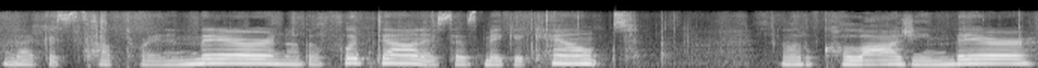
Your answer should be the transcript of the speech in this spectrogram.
And that gets tucked right in there. Another flip down. It says make it count. A little collaging there.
